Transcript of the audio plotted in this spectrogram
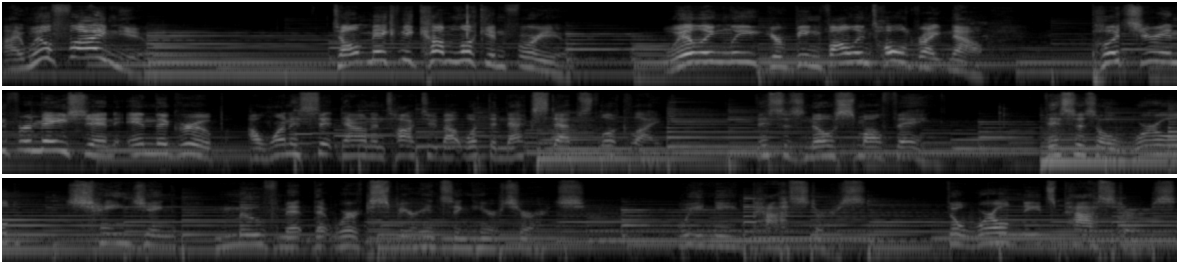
I will find you. Don't make me come looking for you. Willingly, you're being voluntold right now. Put your information in the group. I want to sit down and talk to you about what the next steps look like. This is no small thing. This is a world changing movement that we're experiencing here, church. We need pastors. The world needs pastors.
